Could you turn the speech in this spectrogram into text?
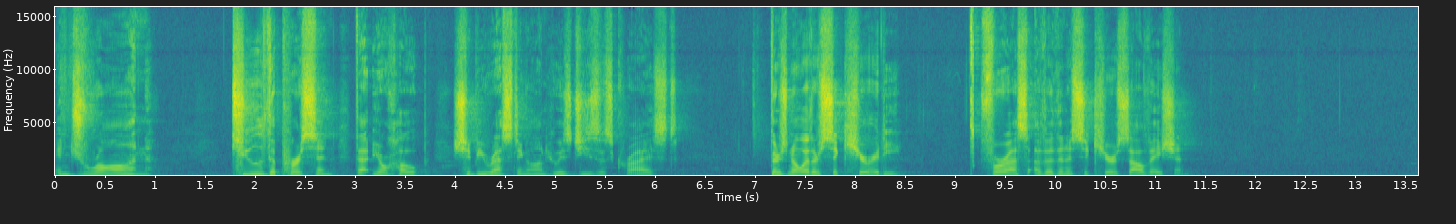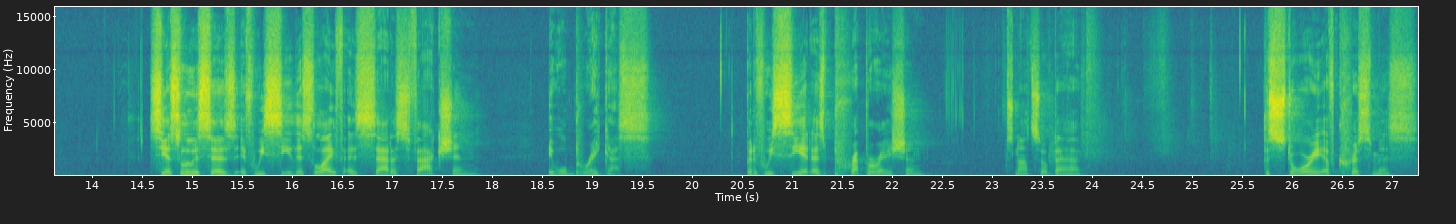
and drawn to the person that your hope should be resting on, who is Jesus Christ. There's no other security for us other than a secure salvation. C.S. Lewis says if we see this life as satisfaction, it will break us. But if we see it as preparation, It's not so bad. The story of Christmas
